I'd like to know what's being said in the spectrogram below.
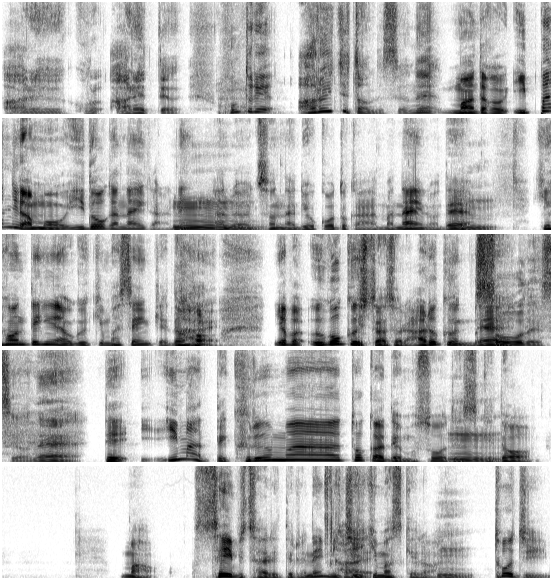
あれこれあれって本当に歩いてたんですよね。まあだから一般人はもう移動がないからね、うんあのそんな旅行とかあんまないので、うん基本的には動きませんけど、はいやっぱ動く人はそれ歩くんでそうですよね。で今って車とかでもそうですけど、まあ整備されてるね道はい行きますけど、うん、当時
